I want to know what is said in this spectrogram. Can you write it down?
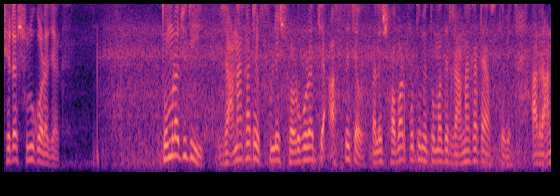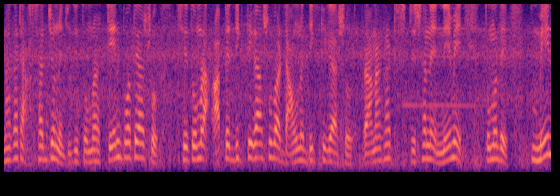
সেটা শুরু করা যাক। তোমরা যদি রানাঘাটের ফুলের স্বর্গরাজ্যে আসতে চাও, তাহলে সবার প্রথমে তোমাদের রানাঘাটে আসতে হবে। আর রানাঘাটে আসার জন্য যদি তোমরা ট্রেন পথে আসো, সে তোমরা আপের দিক থেকে আসো বা ডাউনের দিক থেকে আসো, রানাঘাট স্টেশনে নেমে তোমাদের মেন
